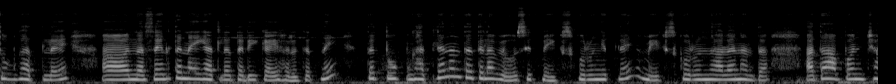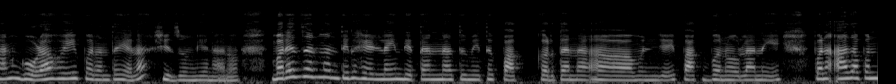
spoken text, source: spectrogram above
तूप घातलं आहे नसेल तर नाही घातलं तरी काही हरकत नाही. तर तूप घातल्यानंतर त्याला व्यवस्थित मिक्स करून घेतलं आहे मिक्स करून झाल्यानंतर आता आपण छान गोळा होईपर्यंत याला शिजवून घेणार आहोत. बरेच जण म्हणतील हेडलाईन देताना तुम्ही तर पाक करताना म्हणजे पाक बनवला नाही पण आज आपण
